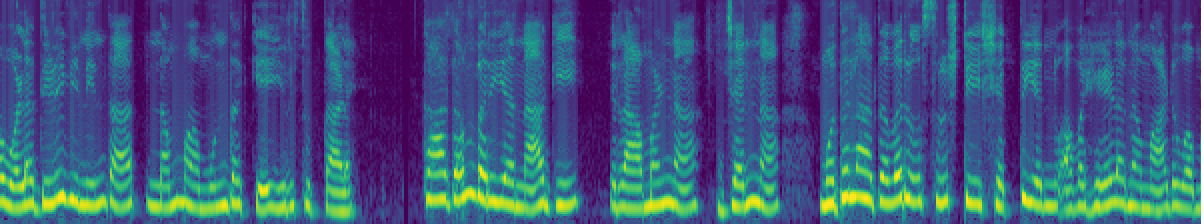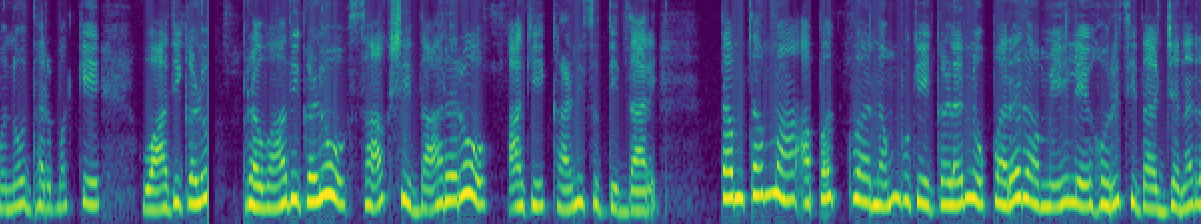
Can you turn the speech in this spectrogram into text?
ಒಳದಿಳಿವಿನಿಂದ ನಮ್ಮ ಮುಂದಕ್ಕೆ ಇರಿಸುತ್ತಾಳೆ. ಕಾದಂಬರಿಯ ನಾಗಿ ರಾಮಣ್ಣ, ಜನ್ನ ಮೊದಲಾದವರು ಸೃಷ್ಟಿ ಶಕ್ತಿಯನ್ನು ಅವಹೇಳನ ಮಾಡುವ ಮನೋಧರ್ಮಕ್ಕೆ ವಾದಿಗಳು, ಪ್ರವಾದಿಗಳು, ಸಾಕ್ಷಿದಾರರು ಆಗಿ ಕಾಣಿಸುತ್ತಿದ್ದಾರೆ. ತಮ್ಮ ತಮ್ಮ ಅಪಕ್ವ ನಂಬುಗೆಗಳನ್ನು ಪರರ ಮೇಲೆ ಹೊರಿಸಿದ ಜನರ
